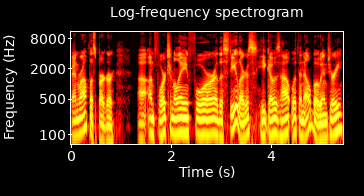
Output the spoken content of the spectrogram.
Ben Roethlisberger. Uh, unfortunately for the Steelers, he goes out with an elbow injury,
